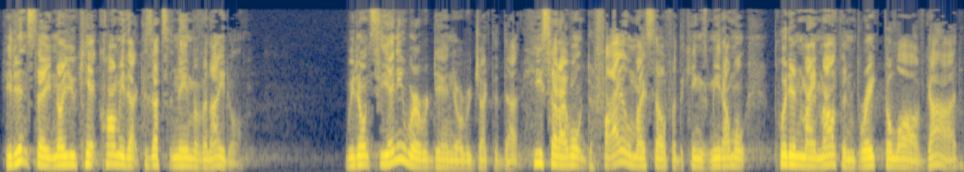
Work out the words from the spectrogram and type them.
He didn't say, No, you can't call me that because that's the name of an idol. We don't see anywhere where Daniel rejected that. He said, I won't defile myself with the king's meat. I won't put in my mouth and break the law of God.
